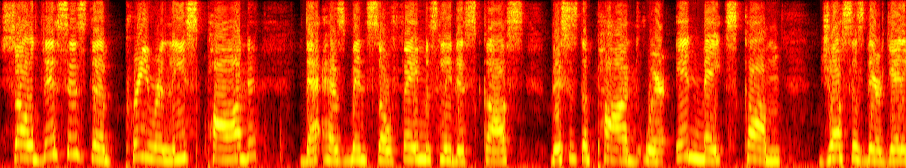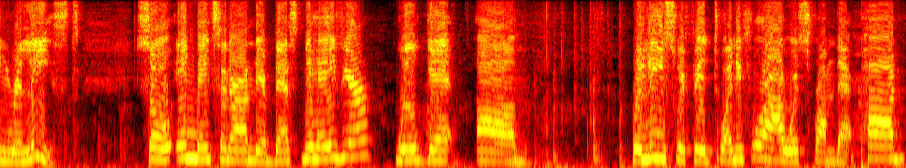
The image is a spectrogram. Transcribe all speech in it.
So this is the pre-release pod that has been so famously discussed. This is the pod where inmates come just as they're getting released. So inmates that are on their best behavior will get um, released within 24 hours from that pod.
